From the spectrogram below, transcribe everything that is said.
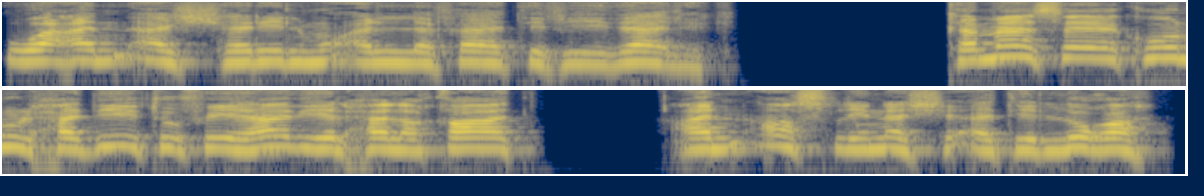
وعن أشهر المؤلفات في ذلك. كما سيكون الحديث في هذه الحلقات عن أصل نشأة اللغة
